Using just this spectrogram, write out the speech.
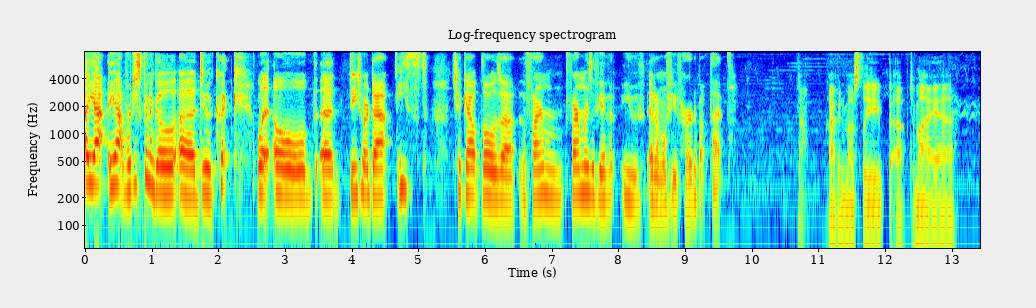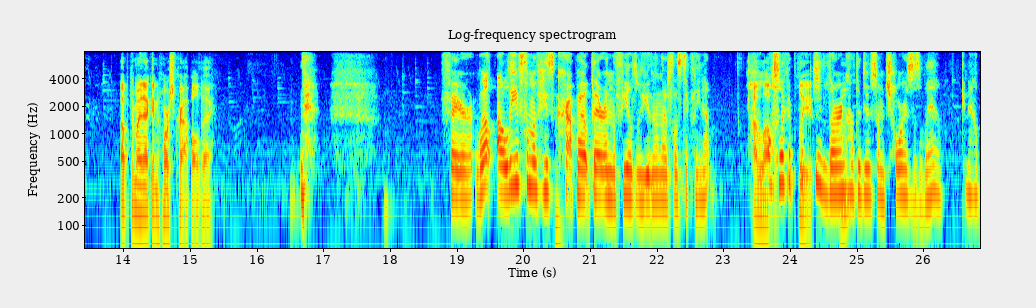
uh, yeah, yeah. We're just gonna go uh, do a quick little uh, detour down east. Check out those uh, the farm farmers. If you haven't. you've I don't know if you've heard about that. No, I've been mostly up to my uh, up to my neck in horse crap all day. Fair. Well, I'll leave some of his crap out there in the fields with you. Then there's less to clean up. I love also, I could Please. probably learn Hmm? how to do some chores as well. Can help.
